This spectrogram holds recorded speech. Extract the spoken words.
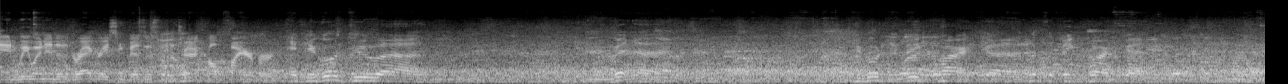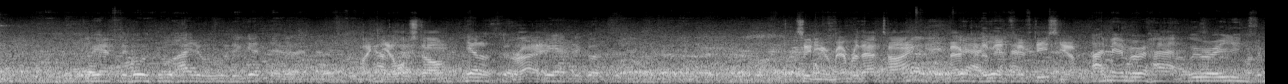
and we went into the drag racing business with a track called Firebird. If you go to uh, Bit- uh, if you go to the big park, uh, what's the big park? Uh, we have to go through Idaho to get there. And, uh, Like Yellowstone. Yellowstone. Right. We have to go through. So do you remember that time? Back Yeah, to the yeah. mid 50s? Yep. I remember how we were eating some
